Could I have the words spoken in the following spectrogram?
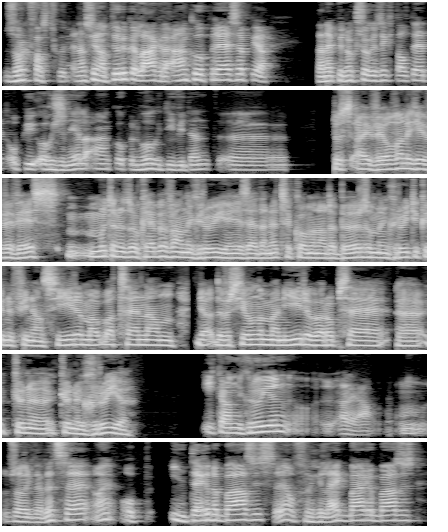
zorgvastgoed. En als je natuurlijk een lagere aankoopprijs hebt, ja, dan heb je nog zo gezegd altijd op je originele aankoop een hoog dividend. Uh... Dus veel van de GVV's moeten het ook hebben van de groei. Je zei daarnet, ze komen naar de beurs om hun groei te kunnen financieren. Maar wat zijn dan ja, de verschillende manieren waarop zij uh, kunnen, kunnen groeien? Je kan groeien, ja, zoals ik daarnet zei, op interne basis of vergelijkbare basis.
